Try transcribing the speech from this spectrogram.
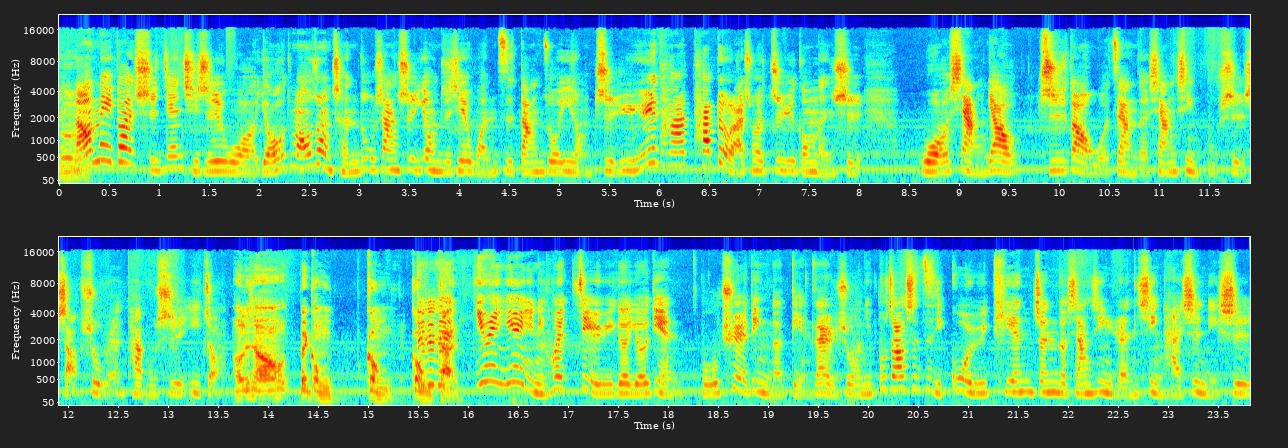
嗯、然后那段时间，其实我有某种程度上是用这些文字当做一种治愈，因为它它对我来说的治愈功能是，我想要知道我这样的相信不是少数人，它不是一种哦，你想要被共共共感？对对对，因为因为你会介于一个有点不确定的点，在于说你不知道是自己过于天真的相信人性，还是你是。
